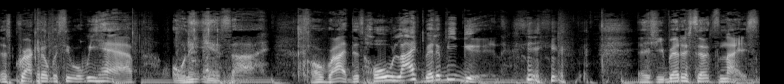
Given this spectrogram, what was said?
Let's crack it open and see what we have on the inside. Alright, this whole life better be good. and she better sucks nice.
